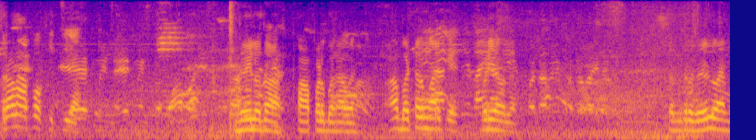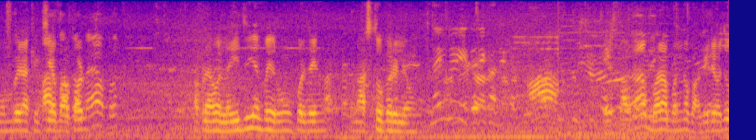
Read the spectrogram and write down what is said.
ત્રણ આપો ખીચ્યા. જોઈ લો તો પાપડ બનાવે. આ બટર માર્કે બઢિયા વાલા તો જોઈ લો આ મુંબઈના ખીચિયા પાપડ. આપણે હવે લઈ જઈએ ને પછી રૂમ ઉપર જઈને નાસ્તો કરી લેવું. હા બરાબરનો ભાગી રહ્યો. જો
